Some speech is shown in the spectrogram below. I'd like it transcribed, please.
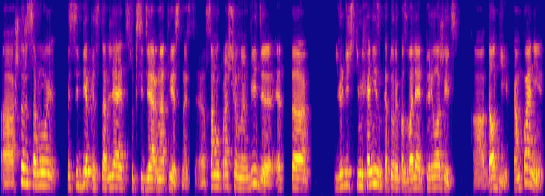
А что же самой по себе представляет субсидиарная ответственность? Э, в самом упрощенном виде это юридический механизм, который позволяет переложить а, долги компании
